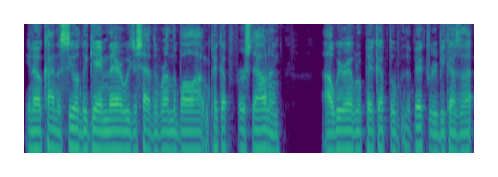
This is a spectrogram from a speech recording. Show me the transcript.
you know, kind of sealed the game there. We just had to run the ball out and pick up first down, and uh, we were able to pick up the, the victory because of that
